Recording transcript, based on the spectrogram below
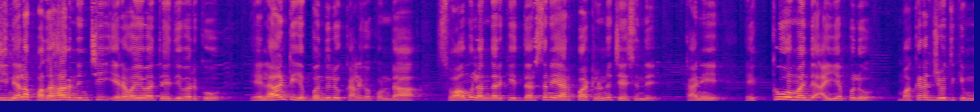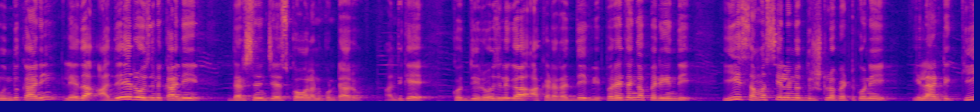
ఈ నెల పదహారు నుంచి ఇరవైవ తేదీ వరకు ఎలాంటి ఇబ్బందులు కలగకుండా స్వాములందరికీ దర్శన ఏర్పాట్లను చేసింది. కానీ ఎక్కువ మంది అయ్యప్పలు మకర జ్యోతికి ముందు కానీ లేదా అదే రోజున కానీ దర్శనం చేసుకోవాలనుకుంటారు. అందుకే కొద్ది రోజులుగా అక్కడ రద్దీ విపరీతంగా పెరిగింది. ఈ సమస్యలను దృష్టిలో పెట్టుకొని ఇలాంటి కీ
